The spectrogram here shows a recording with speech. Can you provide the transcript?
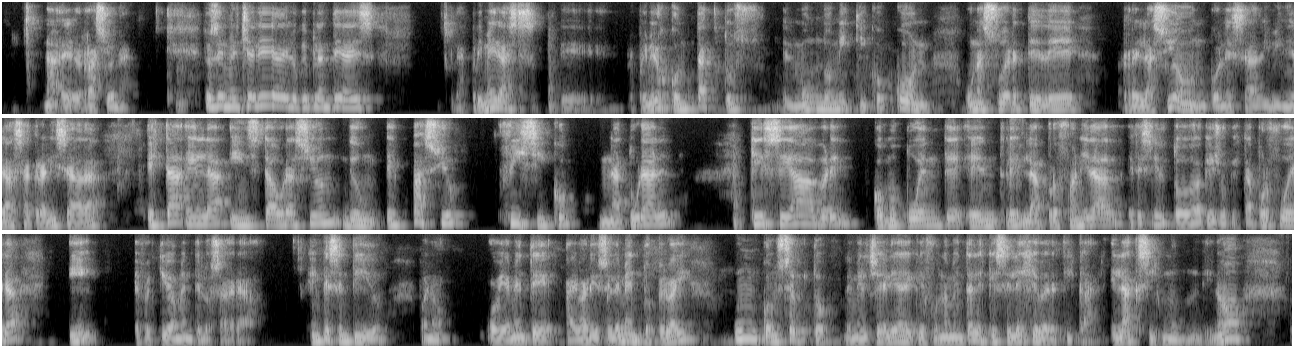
eh, racional. Entonces, de lo que plantea es las eh, los primeros contactos del mundo místico con una suerte de relación con esa divinidad sacralizada, está en la instauración de un espacio físico, natural, que se abre como puente entre la profanidad, es decir, todo aquello que está por fuera, y efectivamente lo sagrado. ¿En qué sentido? Bueno, obviamente hay varios elementos, pero hay un concepto de Mircea que es fundamental, es que es el eje vertical, el axis mundi, ¿no?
